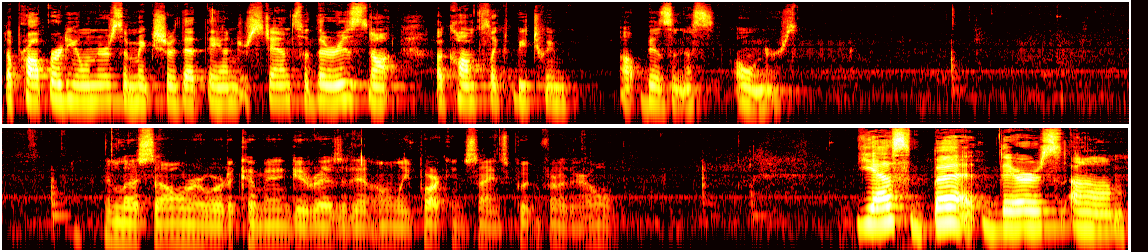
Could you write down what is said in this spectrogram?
the property owners and make sure that they understand, so there is not a conflict between uh, business owners. Unless the owner were to come in and get resident-only parking signs put in front of their home. Yes, but there's, um,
